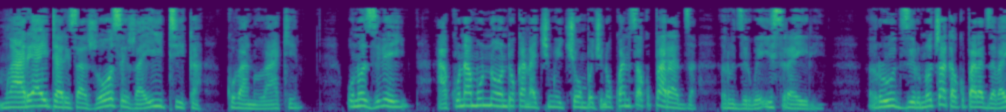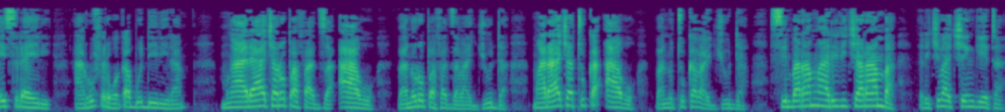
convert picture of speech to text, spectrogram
Mwari aitarisa zvose zvaiitika kuvanhu vake. Unozivei? Hakuna munondo kana chimwe chombo chinokwanisa kuparadza rudzi rweisraeri. Rudzi runotsvaka kuparadza vaisraeri harufe rwakabudirira mwari acharopafadza avo vanoropafadza vajudha. Mwari achatuka avo vanotuka vajudha. Simba ramwari richaramba richivachengeta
